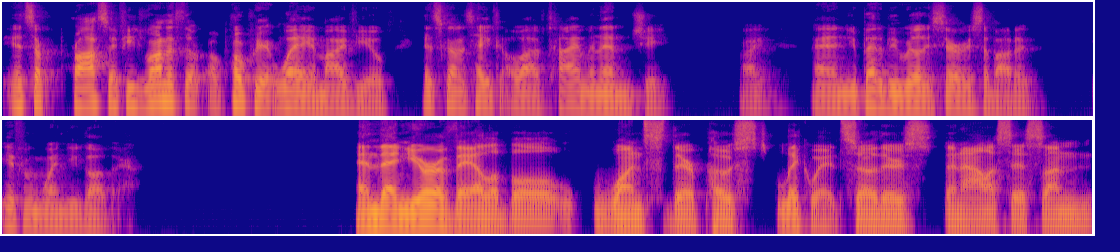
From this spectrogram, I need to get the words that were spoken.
it's a process. If you run it the appropriate way, in my view, it's going to take a lot of time and energy, right? And you better be really serious about it if and when you go there and then you're available once they're post liquid so there's analysis on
